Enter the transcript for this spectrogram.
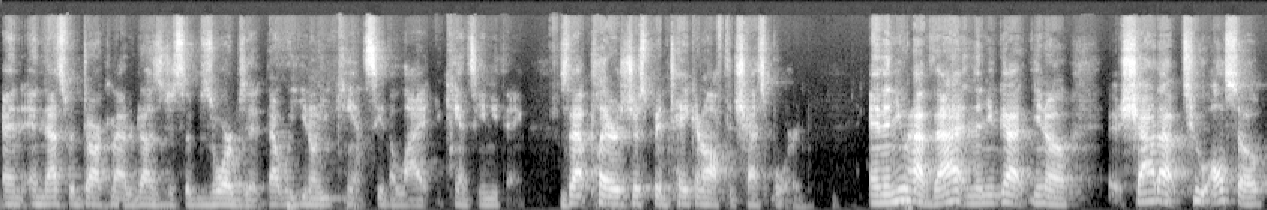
And and that's what dark matter does, just absorbs it. That way, you know, you can't see the light, you can't see anything. So that player's just been taken off the chessboard. And then you have that, and then you got, you know, shout out to also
